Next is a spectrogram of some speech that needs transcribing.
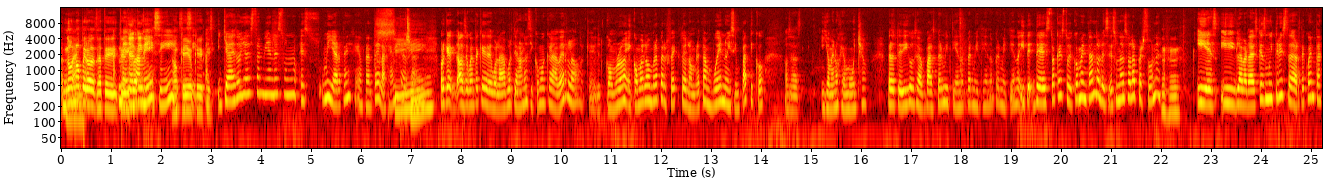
Ah, no, no, pero o sea, te, te dijo a mí, sí, Ok, sí, sí. ok, ok. Así- ya eso ya es también es un es humillarte en, en frente de la gente, o sea, Sí. porque haz de cuenta que de volada voltearon así como que a verlo, porque el, como, como el hombre perfecto, el hombre tan bueno y simpático, o sea, y yo me enojé mucho. Pero te digo, o sea, vas permitiendo, permitiendo, permitiendo. Y de, de esto que estoy comentándoles, es una sola persona. Y es, y la verdad es que es muy triste darte cuenta.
